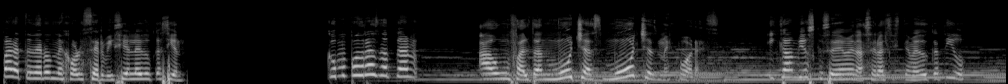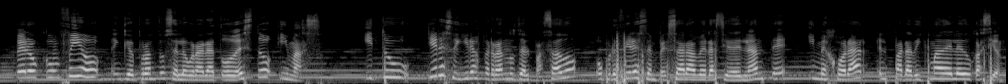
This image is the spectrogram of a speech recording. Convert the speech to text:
para tener un mejor servicio en la educación. Como podrás notar, aún faltan muchas, muchas mejoras y cambios que se deben hacer al sistema educativo, pero confío en que pronto se logrará todo esto y más. ¿Y tú quieres seguir aferrándote al pasado o prefieres empezar a ver hacia adelante y mejorar el paradigma de la educación?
